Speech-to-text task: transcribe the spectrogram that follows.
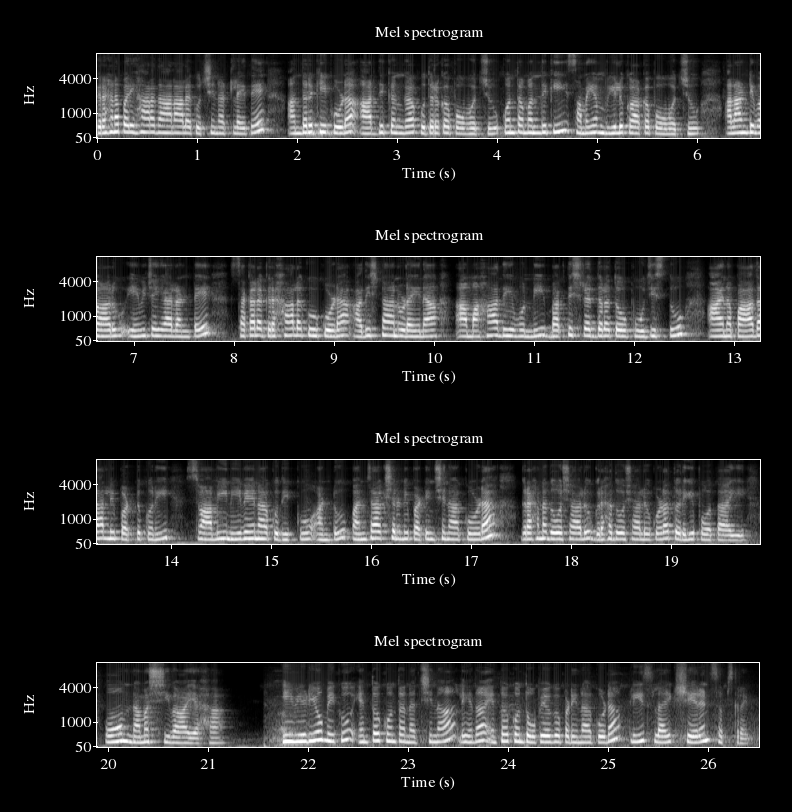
గ్రహణ పరిహార దానాలకు వచ్చినట్లయితే అందరికీ కూడా ఆర్థికంగా కుదరకపోవచ్చు. కొంతమందికి సమయం వీలు కాకపోవచ్చు. అలాంటి వారు ఏమి చేయాలంటే సకల గ్రహాలకు కూడా అధిష్టానుడైన ఆ మహాదేవుణ్ణి భక్తి శ్రద్ధలతో పూజిస్తూ ఆయన పాదాల్ని పట్టుకుని స్వామి నీవే నాకు దిక్కు అంటూ పంచాక్షరిని పఠించినా కూడా గ్రహణ దోషాలు గ్రహ దోషాలు కూడా తొలగిపోతాయి. ఓం నమ శివాయ. ఈ వీడియో మీకు ఎంతో కొంత నచ్చినా లేదా ఎంతో కొంత ఉపయోగపడినా కూడా please like share and subscribe.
